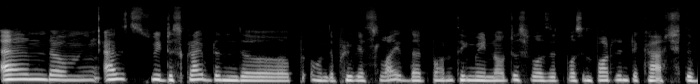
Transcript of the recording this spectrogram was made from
And um, as we described in the on the previous slide, that one thing we noticed was it was important to catch the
